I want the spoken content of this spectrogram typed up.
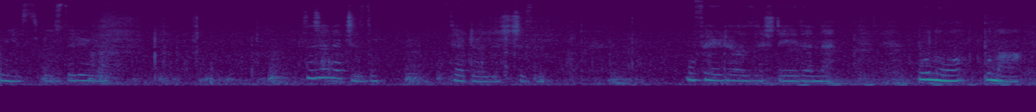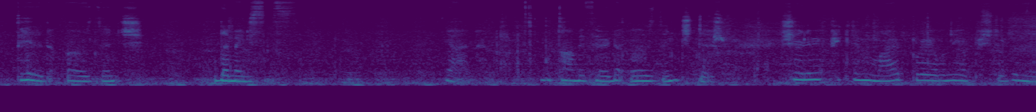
Yes, gösteriyorum. Size ne çizdim? Feride Özdeş çizdim. Bu Feride Özdeş değil de ne? Bunu, buna Feride Özdeş demelisiniz. Yani bu tam bir Feride Özdinç'tir. Şöyle bir fikrim var. Buraya bunu yapıştırdım da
